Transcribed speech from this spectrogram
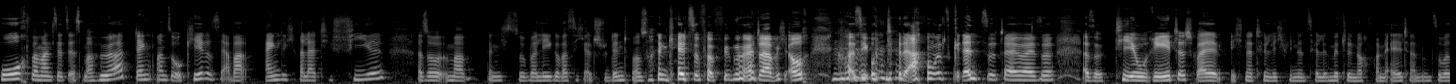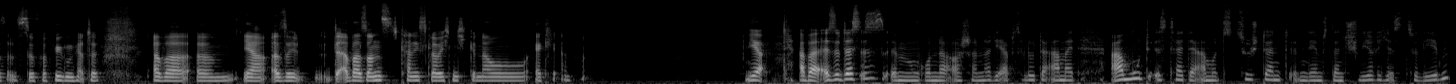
hoch, wenn man es jetzt erstmal hört, denkt man so, okay, das ist ja aber eigentlich relativ viel. Also immer, wenn ich so überlege, was ich als Student mal so an Geld zur Verfügung hatte, habe ich auch quasi unter der Armutsgrenze teilweise, also theoretisch, weil ich natürlich finanzielle Mittel noch von Eltern und sowas alles zur Verfügung hatte. Aber ähm, ja, also, aber sonst kann ich es, glaube ich, nicht genau erklären. Ja, aber also das ist im Grunde auch schon, ne? Die absolute Armut. Armut ist halt der Armutszustand, in dem es dann schwierig ist zu leben.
